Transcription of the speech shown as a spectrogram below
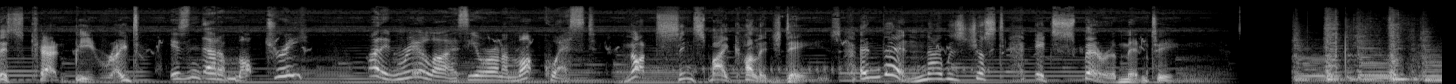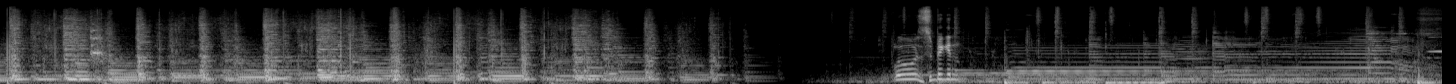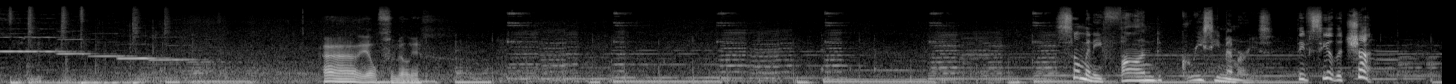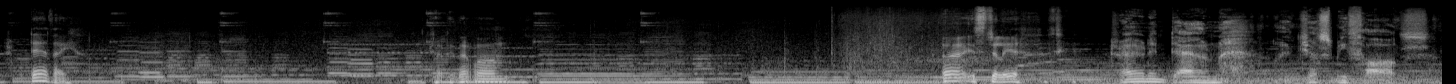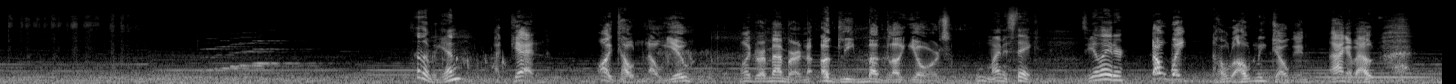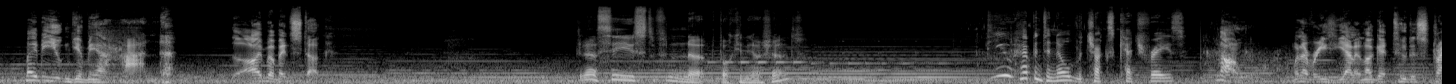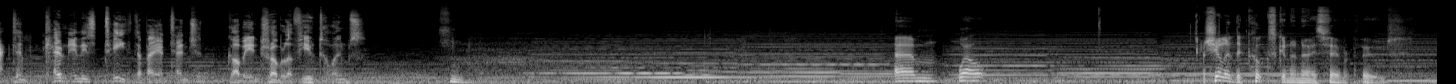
This can't be right. Isn't that a mop tree? I didn't realize you were on a mop quest. Not since my college days. And then I was just experimenting. Oh, it's a big one. Ah, the old familiar. So many fond, greasy memories. They've sealed it shut. Dare they? Can't do that one. Uh, it's still here. Drowning down with just me thoughts. Hello again. Again? I don't know you. I'd remember an ugly mug like yours. Ooh, my mistake. See you later. No, wait. Hold, hold me joking. Hang about. Maybe you can give me a hand. I'm a bit stuck. Did I see you stuff a notebook in your shirt? Do you happen to know LeChuck's catchphrase? No. Whenever he's yelling, I get too distracted counting his teeth to pay attention. Got me in trouble a few times. Hmm. Um, well, surely the cook's gonna know his favourite food.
